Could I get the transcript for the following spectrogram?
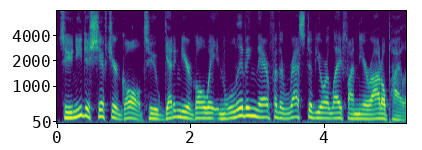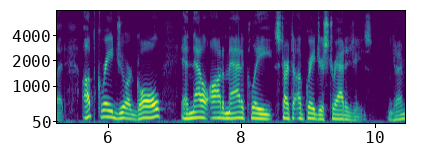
so you need to shift your goal to getting to your goal weight and living there for the rest of your life on near autopilot. Upgrade your goal, and that'll automatically start to upgrade your strategies. Okay.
